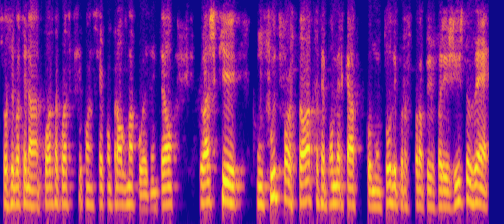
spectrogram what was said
se você bater na porta, quase que você consegue comprar alguma coisa. Então, eu acho que um food for thought, até para o mercado como um todo e para os próprios varejistas, é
